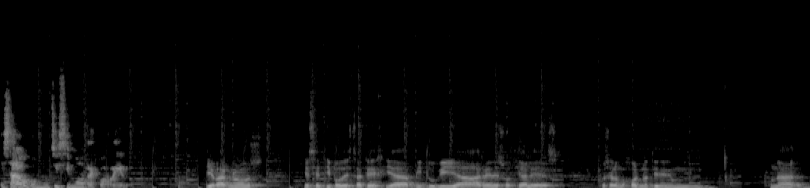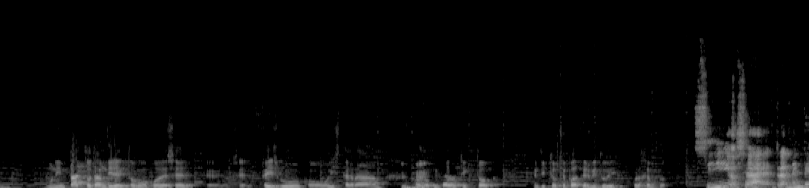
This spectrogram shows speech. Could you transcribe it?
es algo con muchísimo recorrido. Llevarnos ese tipo de estrategia B2B a redes sociales, pues a lo mejor no tienen un, un impacto tan directo como puede ser eh, Facebook o Instagram o TikTok. ¿En TikTok se puede hacer B2B, por ejemplo? Sí, o sea, realmente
